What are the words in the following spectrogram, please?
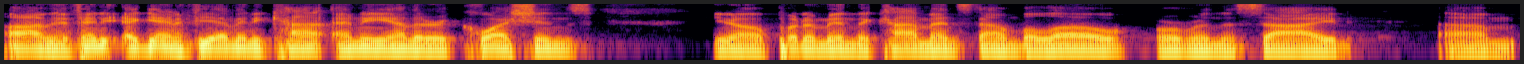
um, if any, again, if you have any, co- any other questions, you know, put them in the comments down below over on the side. Um,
